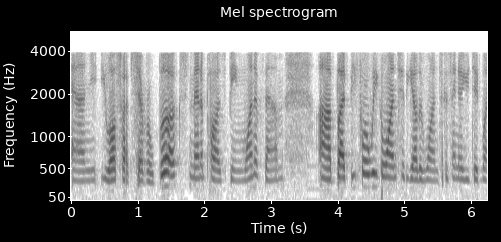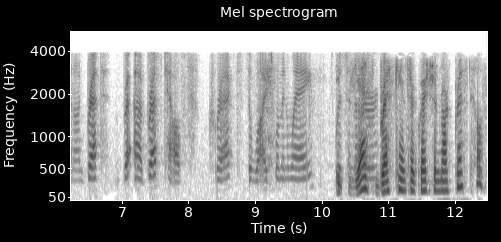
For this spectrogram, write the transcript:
And you also have several books, menopause being one of them. Uh, but before we go on to the other ones, because I know you did one on breath, bre- uh, breast health, correct? The Wise Woman Way was Yes, breast cancer question mark, breast health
